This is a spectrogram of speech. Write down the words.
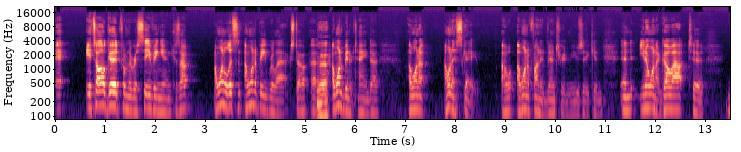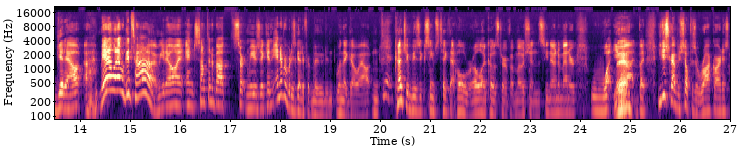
it, it's all good from the receiving end because I, I want to listen. I want to be relaxed. I, I, Yeah. I want to be entertained. I, I want to, I want to escape. I, I want to find adventure in music, and and you know when I go out to get out, uh, man, I want to have a good time. You know, and, and something about certain music, and, and everybody's got a different mood and, when they go out, and Yeah. country music seems to take that whole roller coaster of emotions. You know, no matter what you Yeah. got. But you describe yourself as a rock artist,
